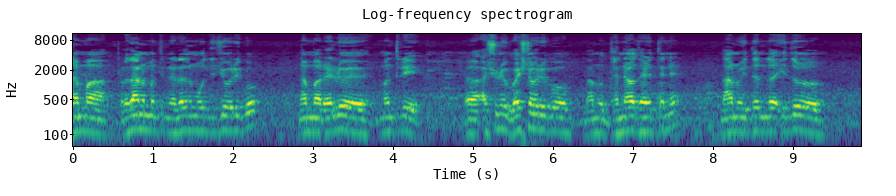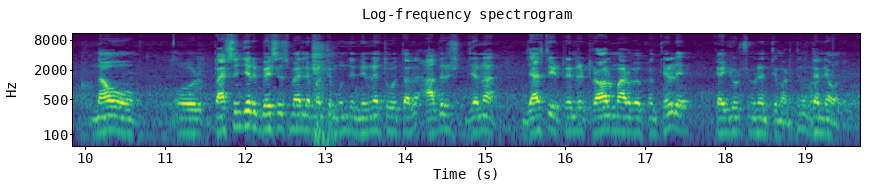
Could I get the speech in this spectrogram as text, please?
ನಮ್ಮ ಪ್ರಧಾನಮಂತ್ರಿ ನರೇಂದ್ರ ಮೋದಿಜಿಯವರಿಗೂ, ನಮ್ಮ ರೈಲ್ವೆ ಮಂತ್ರಿ ಅಶ್ವಿನಿ ವೈಷ್ಣವರಿಗೂ ನಾನು ಧನ್ಯವಾದ ಹೇಳ್ತೇನೆ. ನಾನು ಇದರಿಂದ, ಇದು ನಾವು ಪ್ಯಾಸೆಂಜರ್ ಬೇಸಿಸ್ ಮೇಲೆ ಮತ್ತೆ ಮುಂದೆ ನಿರ್ಣಯ ತಗೋತಾರೆ. ಆದಷ್ಟು ಜನ ಜಾಸ್ತಿ ಟ್ರೈನಲ್ಲಿ ಟ್ರಾವೆಲ್ ಮಾಡಬೇಕು ಹೇಳಿ ಕೈ ಜೋಡಿಸಿ ವಿನಂತಿ ಮಾಡ್ತೀನಿ. ಧನ್ಯವಾದಗಳು.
